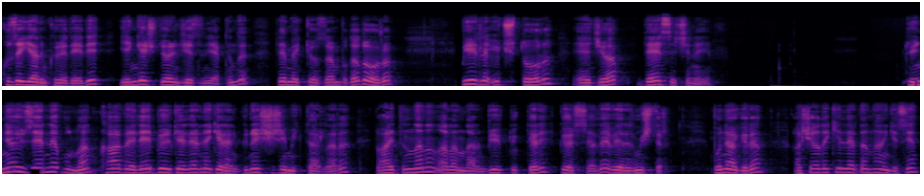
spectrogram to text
kuzey yarımküredeydi. Yengeç dönencesine yakındı. Demek ki o zaman bu da doğru. 1 ile 3 doğru. E, cevap D seçeneği. Dünya üzerine bulunan K ve L bölgelerine gelen güneş ışığı miktarları ve aydınlanan alanların büyüklükleri görselde verilmiştir. Buna göre aşağıdakilerden hangisi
